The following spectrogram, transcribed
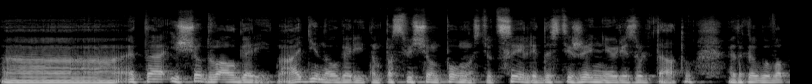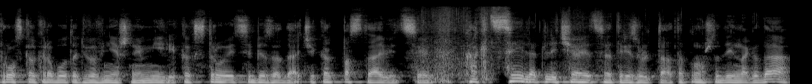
а, это еще два алгоритма. Один алгоритм посвящен полностью цели, достижению результату. Это как бы вопрос, как работать во внешнем мире, как строить себе задачи, как поставить цель, как цель отличается от результата. Потому что иногда,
